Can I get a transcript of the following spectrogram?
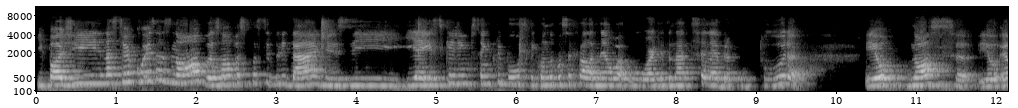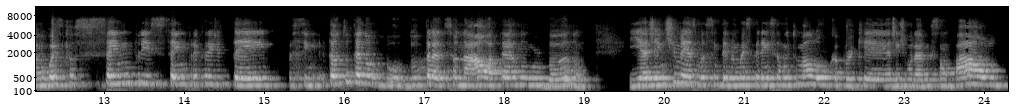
e pode nascer coisas novas, novas possibilidades, e, e é isso que a gente sempre busca. E quando você fala, né, o, o artesanato celebra a cultura, eu, nossa, eu, é uma coisa que eu sempre, sempre acreditei, assim, tanto tendo do, do tradicional até no urbano, e a gente mesmo, assim, teve uma experiência muito maluca, porque a gente morava em São Paulo,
